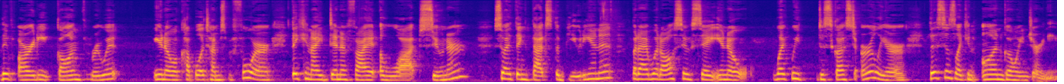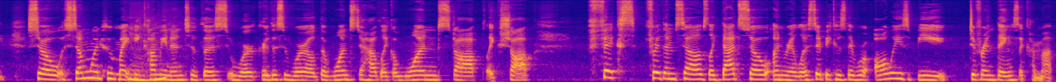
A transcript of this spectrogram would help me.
they've already gone through it, you know, a couple of times before, they can identify it a lot sooner. So I think that's the beauty in it. But I would also say, you know, like we discussed earlier, this is like an ongoing journey. So, someone who might be mm-hmm. coming into this work or this world that wants to have like a one stop, like shop fix for themselves, like that's so unrealistic because there will always be different things that come up.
